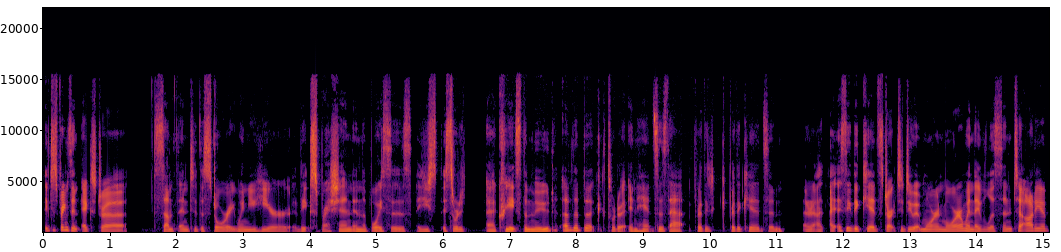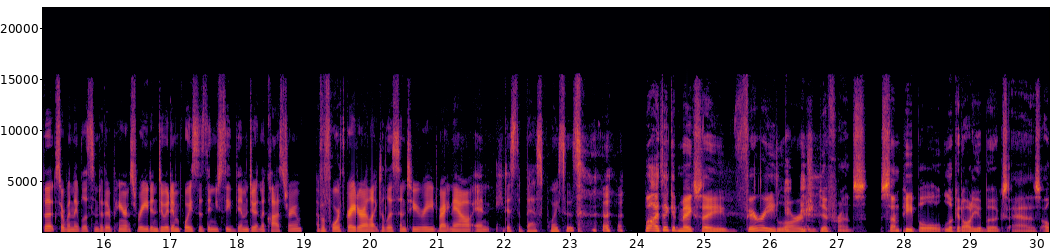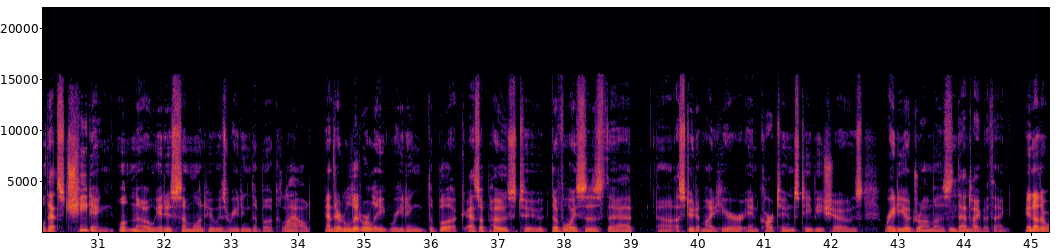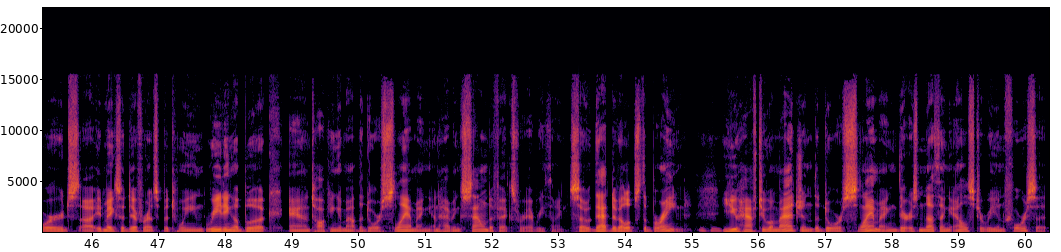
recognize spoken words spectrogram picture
it just brings an extra something to the story when you hear the expression and the voices. You, it sort of uh, creates the mood of the book. It sort of enhances that for the for the kids and. I don't know. I, I, see the kids start to do it more and more when they've listened to audiobooks or when they've listened to their parents read and do it in voices. And you see them do it in the classroom. I have a fourth grader I like to listen to read right now, and he does the best voices. well, I think it makes a very large difference some people look at audiobooks as, oh, that's cheating. Well, no, it is someone who is reading the book aloud, and they're literally reading the book as opposed to the voices that uh, a student might hear in cartoons, TV shows, radio dramas, mm-hmm. that type of thing. In other words, uh, it makes a difference between reading a book and talking about the door slamming and having sound effects for everything. So that develops the brain. Mm-hmm. You have to imagine the door slamming. There is nothing else to reinforce it.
